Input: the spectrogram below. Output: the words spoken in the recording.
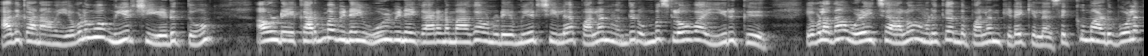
அதுக்கான அவன் எவ்வளவோ முயற்சி எடுத்தும் அவனுடைய கர்ம வினை ஊழ்வினை காரணமாக அவனுடைய முயற்சியில் பலன் வந்து ரொம்ப ஸ்லோவாக இருக்குது எவ்வளோ தான் உழைச்சாலும் அவனுக்கு அந்த பலன் கிடைக்கல. செக்கு மாடு போல்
